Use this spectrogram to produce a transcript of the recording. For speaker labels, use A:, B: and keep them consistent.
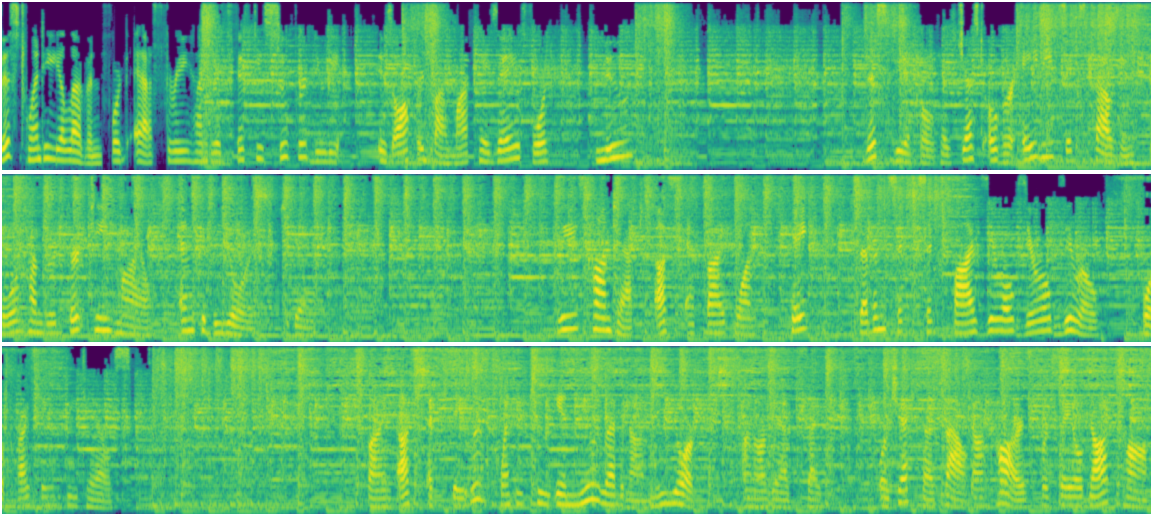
A: This 2011 Ford F350 Super Duty is offered by Marchese Ford, new. This vehicle has just over 86,413 miles and could be yours today. Please contact us at 518-766-5000 for pricing details. Find us at State Route 22 in New Lebanon, New York on our website or check us out on carsforsale.com.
